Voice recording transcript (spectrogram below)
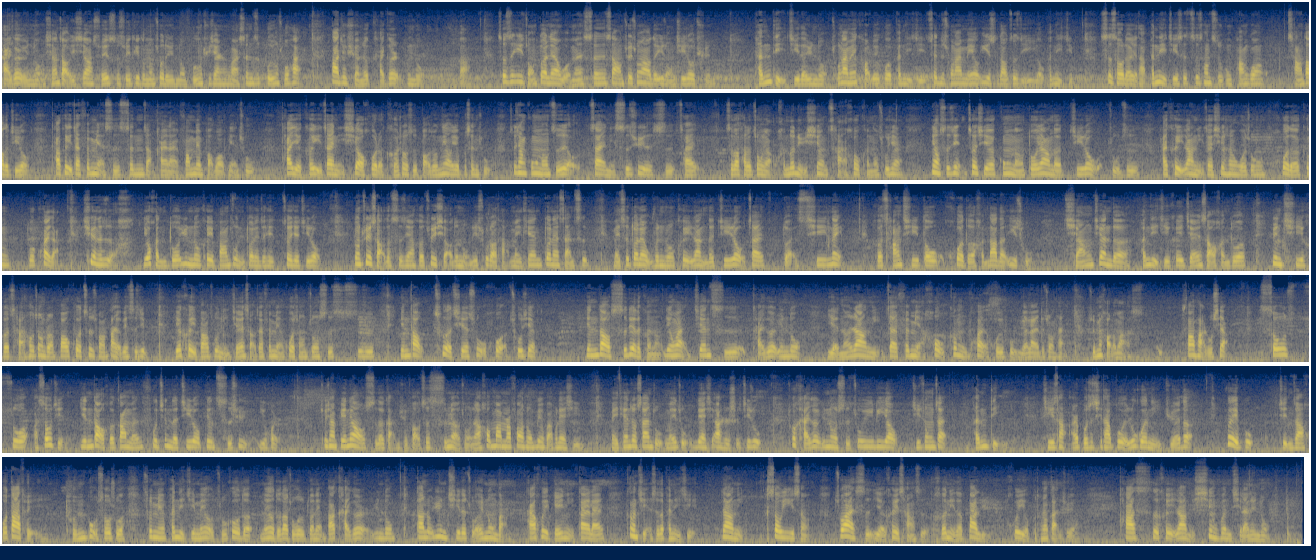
凯格尔运动，想找一项随时随地都能做的运动，不用去健身房，甚至不用出汗，那就选择凯格尔运动吧。这是一种锻炼我们身上最重要的一种肌肉群——盆底肌的运动。从来没考虑过盆底肌，甚至从来没有意识到自己有盆底肌。是时候了解它。盆底肌是支撑子宫、膀胱、肠道的肌肉，它可以在分娩时伸展开来，方便宝宝娩出。它也可以在你笑或者咳嗽时保证尿液不渗出。这项功能只有在你失去时才知道它的重要。很多女性产后可能出现尿失禁，这些功能多样的肌肉组织还可以让你在性生活中获得更多快感。幸运的是，有很多运动可以帮助你锻炼这些这些肌肉，用最少的时间和最小的努力塑造它。每天锻炼三次，每次锻炼五分钟，可以让你的肌肉在短期内。和长期都获得很大的益处。强健的盆底肌可以减少很多孕期和产后症状，包括痔疮、大小便失禁，也可以帮助你减少在分娩过程中实施阴道侧切术或出现阴道撕裂的可能。另外，坚持凯格尔运动也能让你在分娩后更快恢复原来的状态。准备好了吗？方法如下：收。缩啊，收紧阴道和肛门附近的肌肉，并持续一会儿，就像憋尿时的感觉，保持十秒钟，然后慢慢放松并反复练习。每天做三组，每组练习二十次。记住，做凯格尔运动时，注意力要集中在盆底肌上，而不是其他部位。如果你觉得胃部紧张或大腿、臀部收缩，说明盆底肌没有足够的没有得到足够的锻炼。把凯格尔运动当做孕期的主要运动吧，它会给你带来。更紧实的盆底肌，让你受益一生。做爱时也可以尝试，和你的伴侣会有不同的感觉。它是可以让你兴奋起来的运动。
